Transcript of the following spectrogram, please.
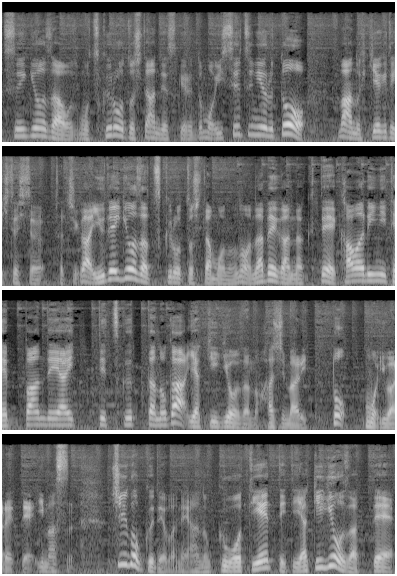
水餃子をもう作ろうとしたんですけれども一説によると、まあ、あの引き上げてきた人たちがゆで餃子作ろうとしたものの鍋がなくて代わりに鉄板で焼いて作ったのが焼き餃子の始まりとも言われています。中国ではねあのグオティエって言って焼き餃子って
